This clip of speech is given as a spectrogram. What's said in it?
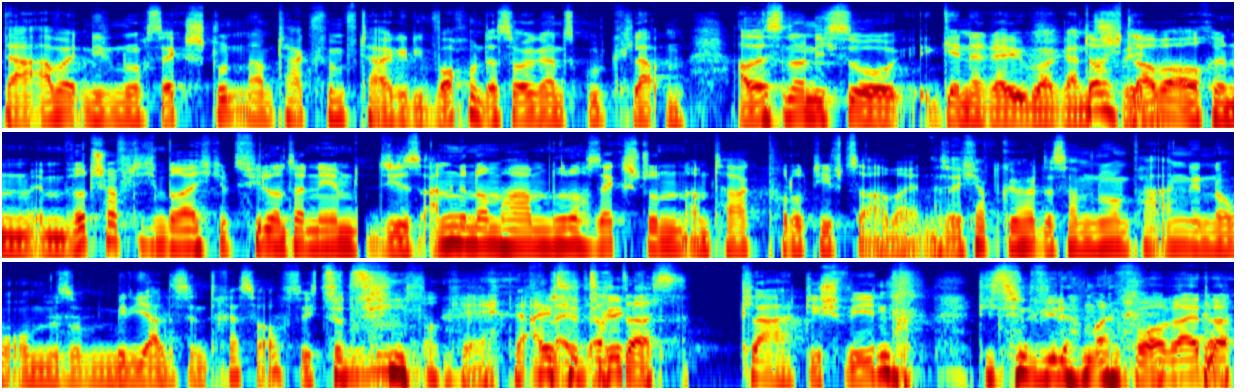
da arbeiten die nur noch sechs Stunden am Tag, fünf Tage die Woche und das soll ganz gut klappen. Aber es ist noch nicht so generell über ganz Doch, ich glaube auch in, im wirtschaftlichen Bereich gibt es viele Unternehmen, die es angenommen haben, nur noch sechs Stunden am Tag produktiv zu arbeiten. Also ich habe gehört, das haben nur ein paar angenommen, um so mediales Interesse auf sich zu ziehen. Okay, der alte Trick. das. Klar, die Schweden, die sind wieder mal Vorreiter,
